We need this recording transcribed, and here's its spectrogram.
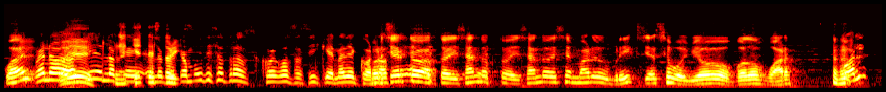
¿Cuál? Bueno, Oye, aquí en lo que, en lo que. Camuy dice otros juegos así que nadie conoce. Por cierto, actualizando, actualizando, ese Mario Bricks ya se volvió God of War. ¿Cuál?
